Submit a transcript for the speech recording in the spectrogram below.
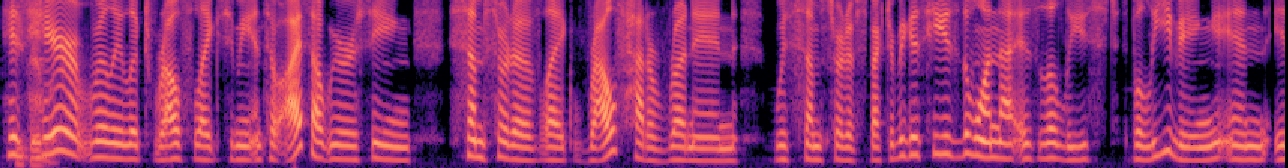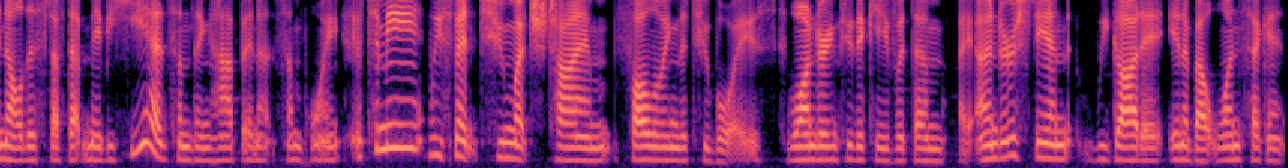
His hair really looked Ralph like to me. And so I thought we were seeing some sort of like Ralph had a run in with some sort of specter because he's the one that is the least believing in in all this stuff that maybe he had something happen at some point. To me, we spent too much time following the two boys, wandering through the cave with them. I understand we got it in about 1 second.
